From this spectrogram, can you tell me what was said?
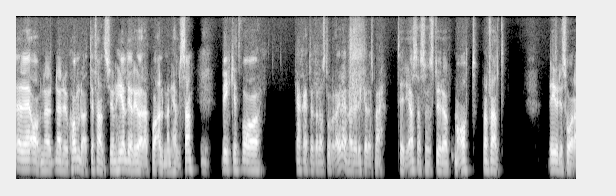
eh, av när, när du kom då, att det fanns ju en hel del att göra på allmänhälsan. Mm. Vilket var kanske ett av de stora grejerna vi lyckades med tidigast. Alltså styra upp mat framförallt. Det är ju det svåra.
